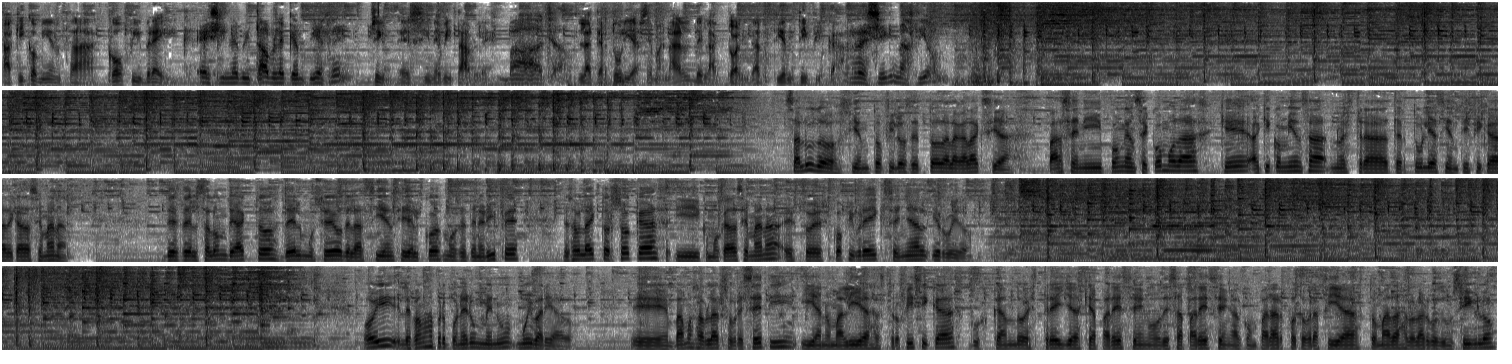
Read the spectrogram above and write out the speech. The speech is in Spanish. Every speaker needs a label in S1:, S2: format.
S1: Aquí comienza Coffee Break.
S2: ¿Es inevitable que empiece?
S1: Sí, es inevitable.
S2: Vaya.
S1: La tertulia semanal de la actualidad científica.
S2: Resignación.
S3: Saludos, cientófilos de toda la galaxia. Pasen y pónganse cómodas, que aquí comienza nuestra tertulia científica de cada semana. Desde el Salón de Actos del Museo de la Ciencia y el Cosmos de Tenerife, les habla Héctor Socas y como cada semana, esto es Coffee Break, Señal y Ruido. Hoy les vamos a proponer un menú muy variado. Eh, vamos a hablar sobre SETI y anomalías astrofísicas, buscando estrellas que aparecen o desaparecen al comparar fotografías tomadas a lo largo de un siglo.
